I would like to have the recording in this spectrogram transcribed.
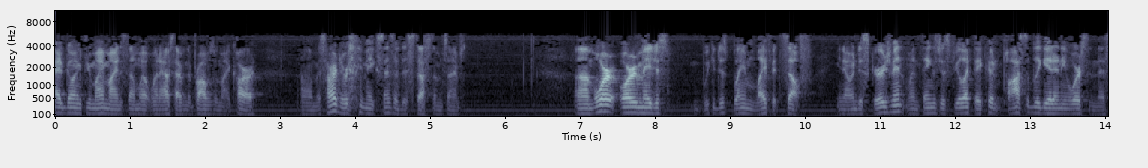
had going through my mind somewhat when I was having the problems with my car. Um, it's hard to really make sense of this stuff sometimes. Um, or, or it may just, we could just blame life itself. You know, in discouragement, when things just feel like they couldn't possibly get any worse than this.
